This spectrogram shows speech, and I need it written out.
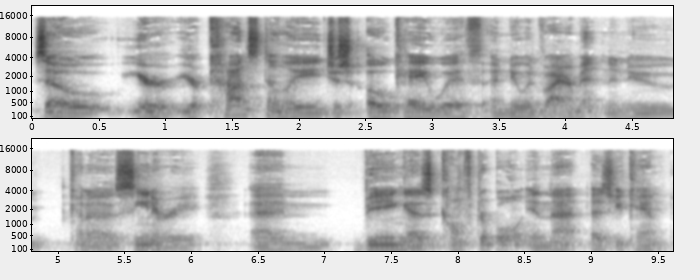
so you're you're constantly just okay with a new environment and a new kind of scenery and being as comfortable in that as you can.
